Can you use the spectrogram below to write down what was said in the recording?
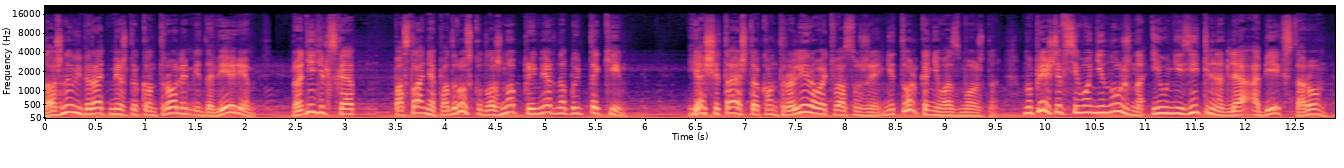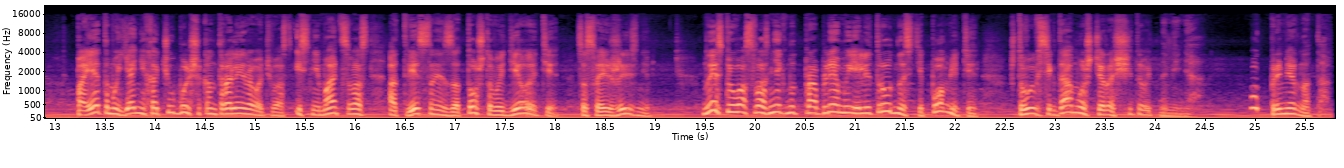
должны выбирать между контролем и доверием. Родительское послание подростку должно примерно быть таким. Я считаю, что контролировать вас уже не только невозможно, но прежде всего не нужно и унизительно для обеих сторон. Поэтому я не хочу больше контролировать вас и снимать с вас ответственность за то, что вы делаете со своей жизнью. Но если у вас возникнут проблемы или трудности, помните, что вы всегда можете рассчитывать на меня. Вот примерно так.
